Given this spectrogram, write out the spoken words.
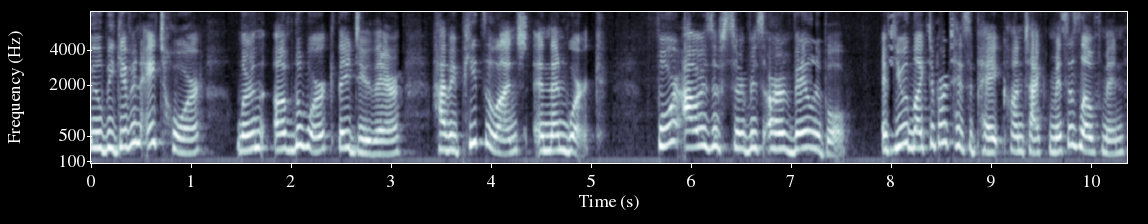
We will be given a tour, learn of the work they do there, have a pizza lunch, and then work. Four hours of service are available. If you would like to participate, contact Mrs. Loafman.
